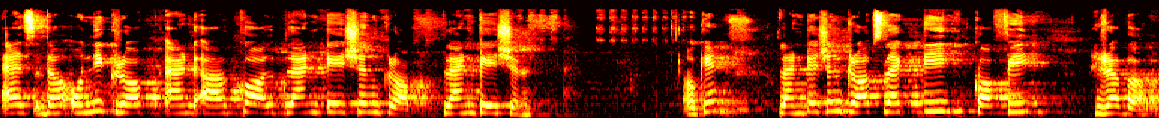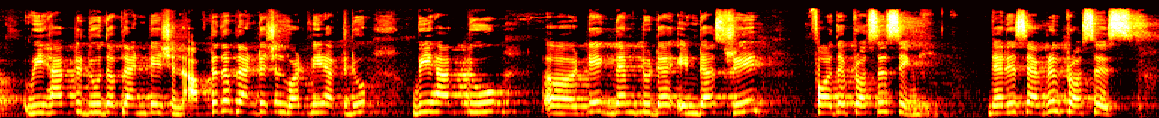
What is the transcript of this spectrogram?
as the only crop and are called plantation crop plantation. Okay? Plantation crops like tea coffee rubber. We have to do the plantation. After the plantation what we have to do? We have to uh, take them to the industry for the processing. There is several process.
